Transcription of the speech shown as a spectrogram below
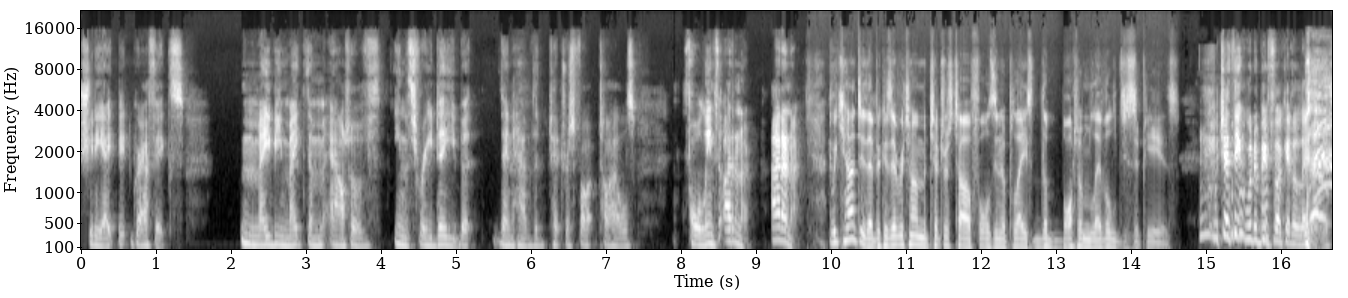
shitty 8-bit graphics, maybe make them out of in 3D, but then have the Tetris tiles fall into I don't know. I don't know. We can't do that because every time a Tetris tile falls into place, the bottom level disappears. Which I think would have been fucking hilarious.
